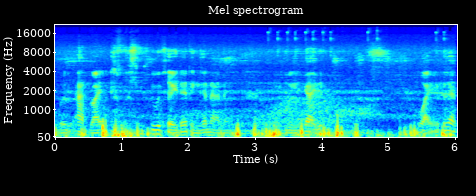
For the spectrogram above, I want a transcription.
มเลยอัดไว้ไม่เคยได้ถึงขนาดนั้นหรือใกล้ดิไหวเพื่อน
